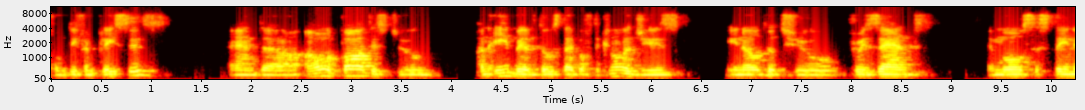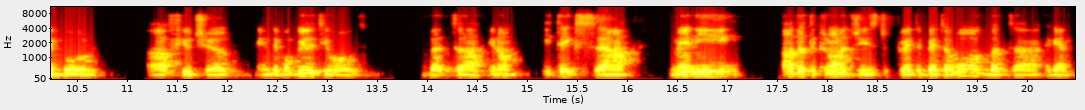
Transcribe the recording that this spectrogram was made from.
from different places. And our part is to enable those type of technologies in order to present a more sustainable uh, future in the mobility world. But uh, you know, it takes uh, many other technologies to create a better world. But again,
